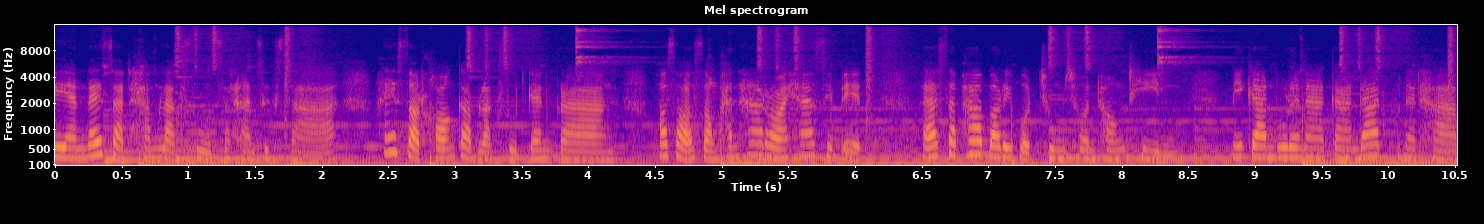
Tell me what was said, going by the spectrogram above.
รียนได้จัดทำหลักสูตรสถานศึกษา ให้สอดคล้องกับหลักสูตรแกนกลาง พศ 2551 และสภาพบริบทชุมชนท้องถิ่น มีการบูรณาการด้านคุณธรรม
